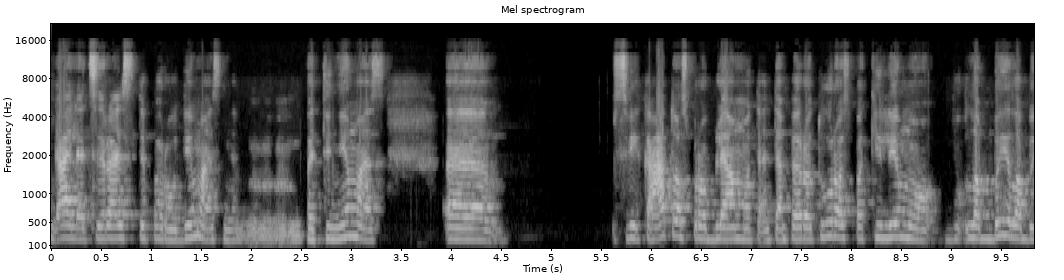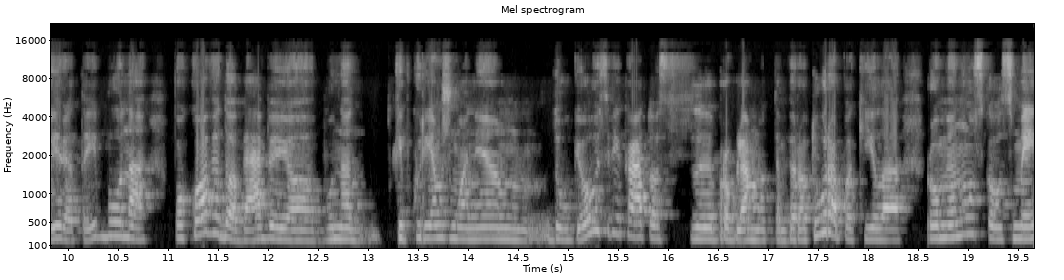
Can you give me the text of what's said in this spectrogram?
gali atsirasti paraudimas patinimas sveikatos problemų ten temperatūros pakilimų labai labai retai būna. Po kovido be abejo būna kaip kuriem žmonėm daugiau sveikatos problemų temperatūra pakyla raumenų skausmai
